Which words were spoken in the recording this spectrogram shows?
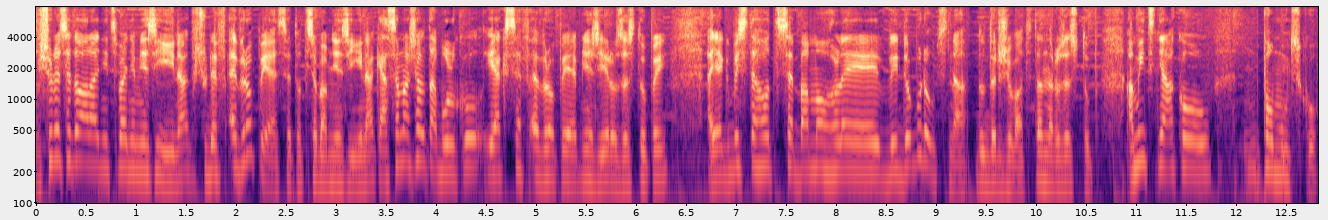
Všude se to ale nicméně měří jinak, všude v Evropě se to třeba měří jinak. Já jsem našel tabulku, jak se v Evropě měří rozestupy a jak byste ho třeba mohli vy do budoucna dodržovat, ten rozestup a mít nějakou pomůcku.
